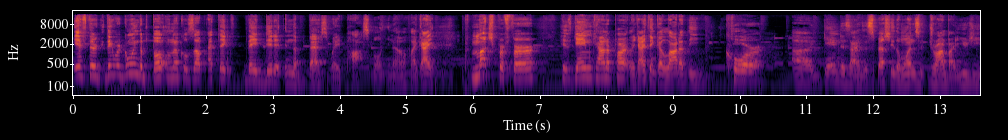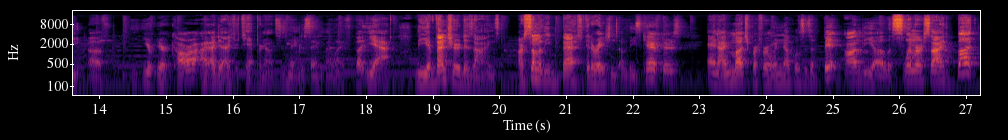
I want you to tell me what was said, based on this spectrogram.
if they they were going to bulk Knuckles up, I think they did it in the best way possible. You know, like I much prefer his game counterpart. Like I think a lot of the core uh, game designs, especially the ones drawn by Yuji uh, Uehara. I, I, I can't pronounce his name to save my life, but yeah, the adventure designs are some of the best iterations of these characters, and I much prefer when Knuckles is a bit on the, uh, the slimmer side, but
